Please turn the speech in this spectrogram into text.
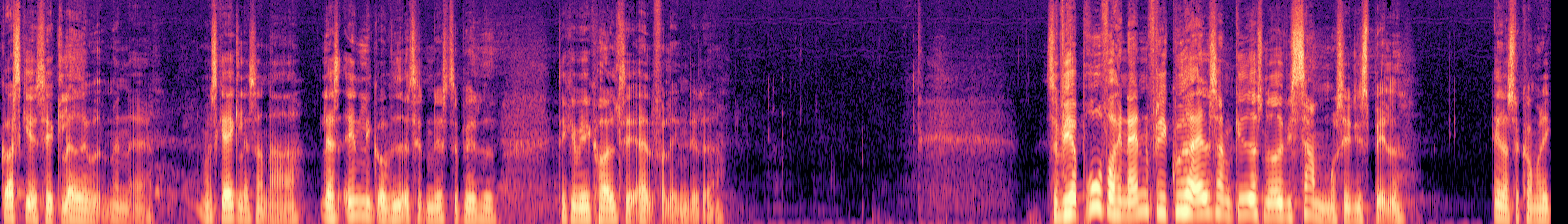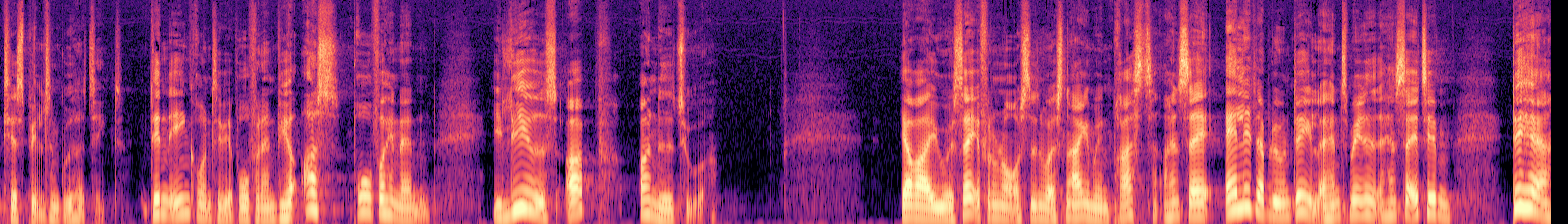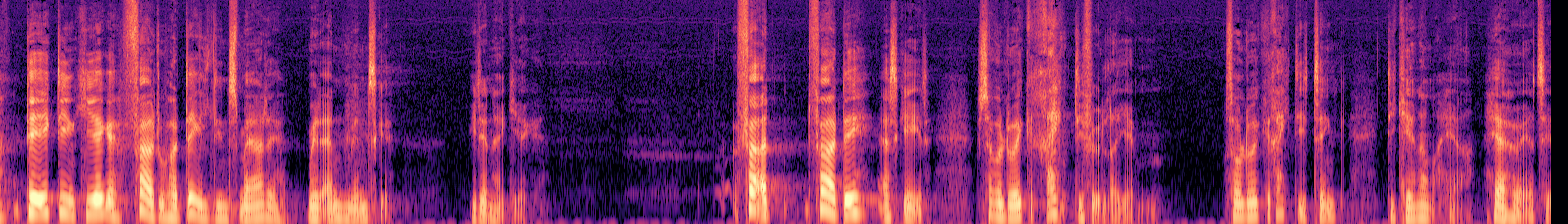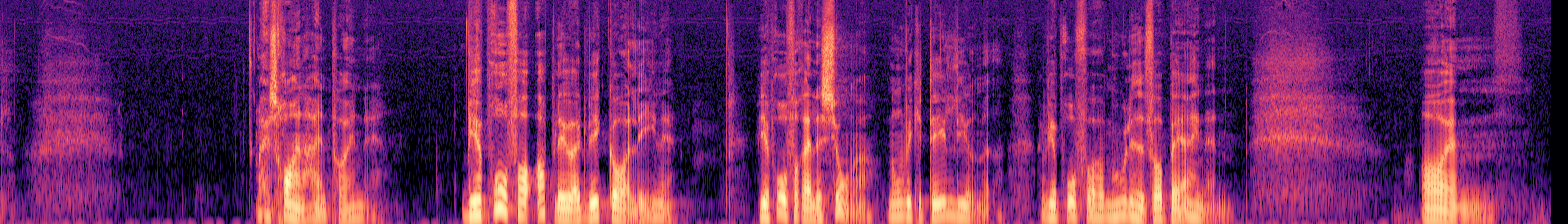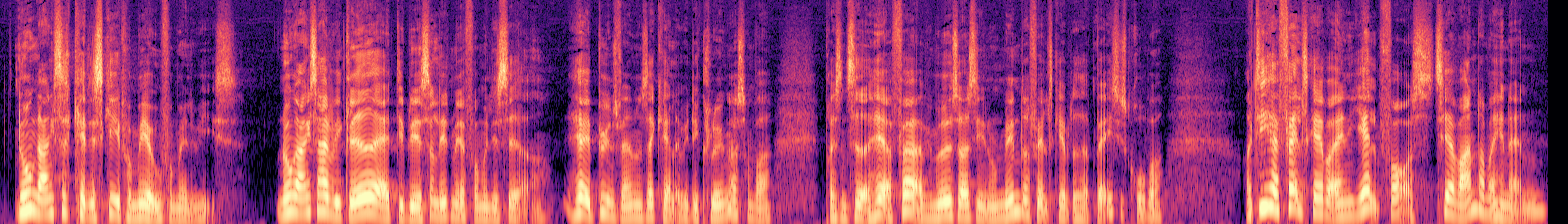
Godt sker at se glad ud, men uh, man skal ikke lade sig narre. Lad os endelig gå videre til det næste billede. Det kan vi ikke holde til alt for længe, det der. Så vi har brug for hinanden, fordi Gud har alle sammen givet os noget, vi sammen må sætte i spil. Ellers så kommer det ikke til at spille, som Gud har tænkt. Det er den ene grund til, at vi har brug for hinanden. Vi har også brug for hinanden i livets op- og nedture. Jeg var i USA for nogle år siden, hvor jeg snakkede med en præst, og han sagde, alle der blev en del af hans menighed, han sagde til dem, det her, det er ikke din kirke, før du har delt din smerte med et andet menneske i den her kirke. Før, før det er sket, så vil du ikke rigtig føle dig hjemme. Så vil du ikke rigtig tænke, de kender mig her. Her hører jeg til. Og jeg tror, han har en pointe. Vi har brug for at opleve, at vi ikke går alene. Vi har brug for relationer, nogen vi kan dele livet med. Og vi har brug for mulighed for at bære hinanden. Og øhm, nogle gange så kan det ske på mere uformel vis. Nogle gange så har vi glæde af, at de bliver sådan lidt mere formaliseret. Her i byens vandmøde, så kalder vi det klynger, som var præsenteret her før. Vi mødes også i nogle mindre fællesskaber, der hedder basisgrupper. Og de her fællesskaber er en hjælp for os til at vandre med hinanden,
